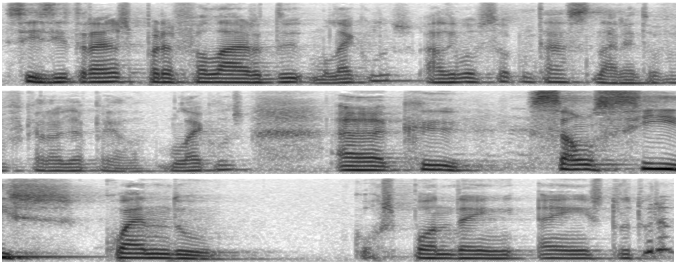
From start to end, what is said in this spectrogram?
Cis e trans para falar de moléculas. Há ali uma pessoa que me está a assinar, então vou ficar a olhar para ela. Moléculas uh, que são cis quando correspondem em estrutura?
